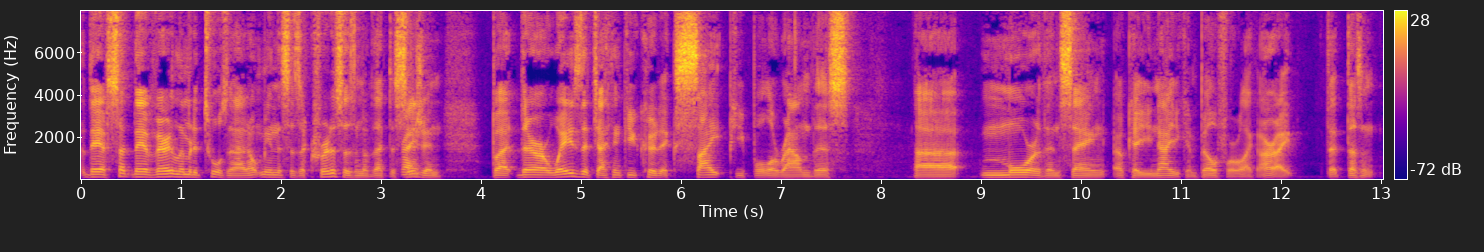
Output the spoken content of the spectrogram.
they have they have very limited tools, and I don't mean this as a criticism of that decision, right. but there are ways that I think you could excite people around this uh, more than saying, "Okay, now you can bill for." Like, all right, that doesn't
